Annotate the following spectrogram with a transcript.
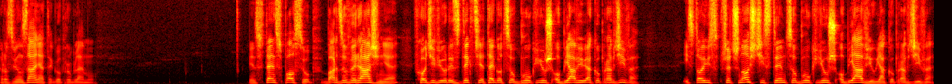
rozwiązania tego problemu. Więc w ten sposób bardzo wyraźnie wchodzi w jurysdykcję tego, co Bóg już objawił jako prawdziwe. I stoi w sprzeczności z tym, co Bóg już objawił jako prawdziwe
